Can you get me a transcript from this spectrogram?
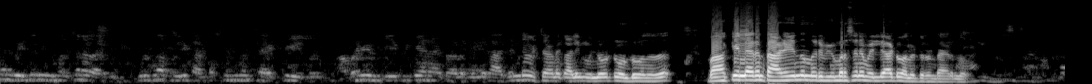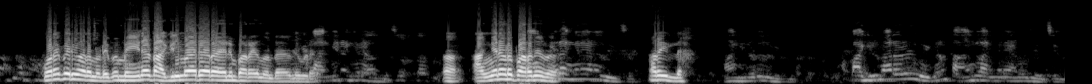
വലിയൊരു വിമർശനമായിരുന്നു. കണ്ടസ്റ്റന്റിനെ സെലക്ട് ചെയ്ത്. അവരെ വിജയിപ്പിക്കാനായിട്ടാണ് അജണ്ട വെച്ചാണ് കളി മുന്നോട്ട് കൊണ്ടുവന്നത്. ബാക്കി എല്ലാവരും താഴെ നിന്നൊരു വിമർശനം വലിയതായിട്ട് വന്നിട്ടുണ്ടായിരുന്നു. കുറെ പേര് പറയുന്നുണ്ട്. ഇപ്പൊ മെയിൻ ആയിട്ട് അഖിൽമാരായാലും പറയുന്നുണ്ടായിരുന്നു ഇവിടെ. ആ അങ്ങനെയാണ് പറഞ്ഞത്. അറിയില്ല. താങ്കൾ അങ്ങനെയാണോ ചോദിച്ചത്.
